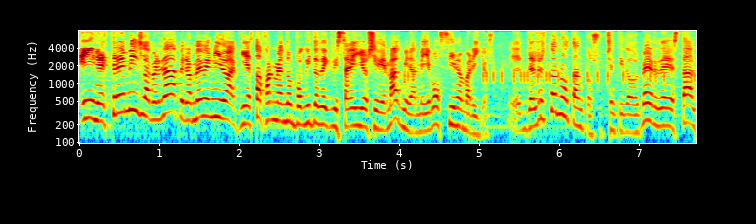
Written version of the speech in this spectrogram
in extremis, la verdad, pero me he venido aquí, he estado farmeando un poquito de cristalillos y demás. Mira, me llevo 100 amarillos. Eh, del resto no tantos, 82 verdes, tal.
